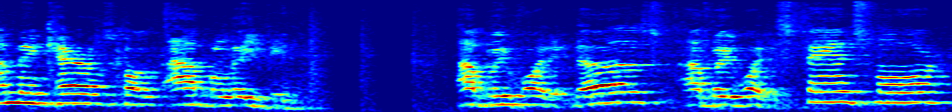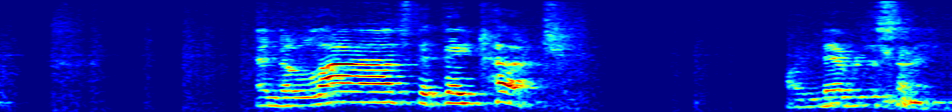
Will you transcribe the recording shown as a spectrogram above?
I'm in Kairos because I believe in it. I believe what it does. I believe what it stands for. And the lives that they touch are never the same.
